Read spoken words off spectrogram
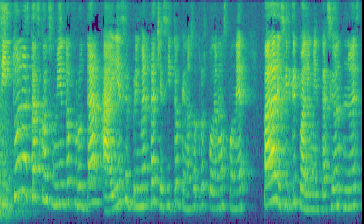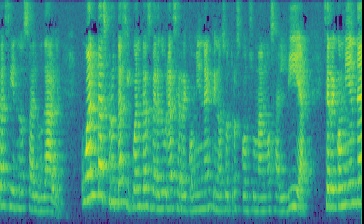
Si tú no estás consumiendo fruta, ahí es el primer tachecito que nosotros podemos poner para decir que tu alimentación no está siendo saludable. ¿Cuántas frutas y cuántas verduras se recomiendan que nosotros consumamos al día? Se recomienda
